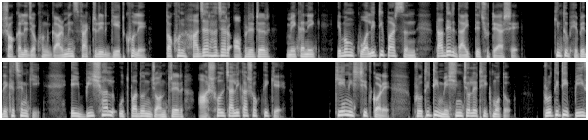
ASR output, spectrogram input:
সকালে যখন গার্মেন্টস ফ্যাক্টরির গেট খোলে, তখন হাজার হাজার অপারেটর, মেকানিক এবং কোয়ালিটি পার্সন তাদের দায়িত্বে ছুটে আসে। কিন্তু ভেবে দেখেছেন কি, এই বিশাল উৎপাদন যন্ত্রের আসল চালিকা শক্তিকে কে নিশ্চিত করে প্রতিটি মেশিন চলে ঠিকমতো, প্রতিটি পিস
